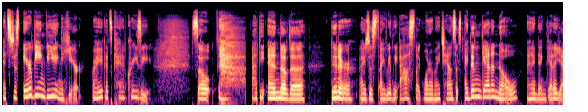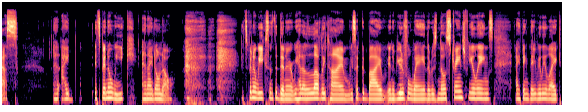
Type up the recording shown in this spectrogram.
It's just airbnb being here right? It's kind of crazy. So at the end of the dinner, I just, I really asked, like, what are my chances? I didn't get a no and I didn't get a yes. And I, it's been a week and I don't know. It's been a week since the dinner. We had a lovely time. We said goodbye in a beautiful way. There was no strange feelings. I think they really liked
